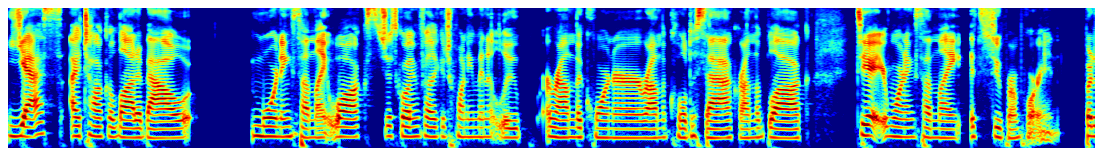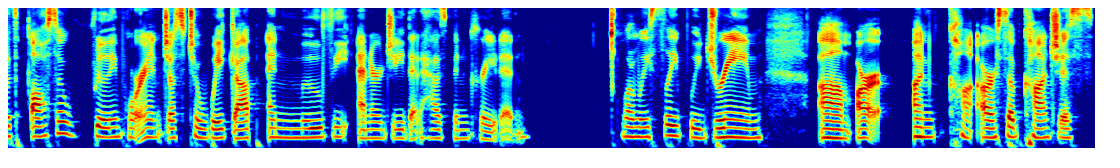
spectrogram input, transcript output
Yes, I talk a lot about morning sunlight walks, just going for like a 20 minute loop around the corner, around the cul de sac, around the block to get your morning sunlight. It's super important. but it's also really important just to wake up and move the energy that has been created. When we sleep, we dream. Um, our uncon- our subconscious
